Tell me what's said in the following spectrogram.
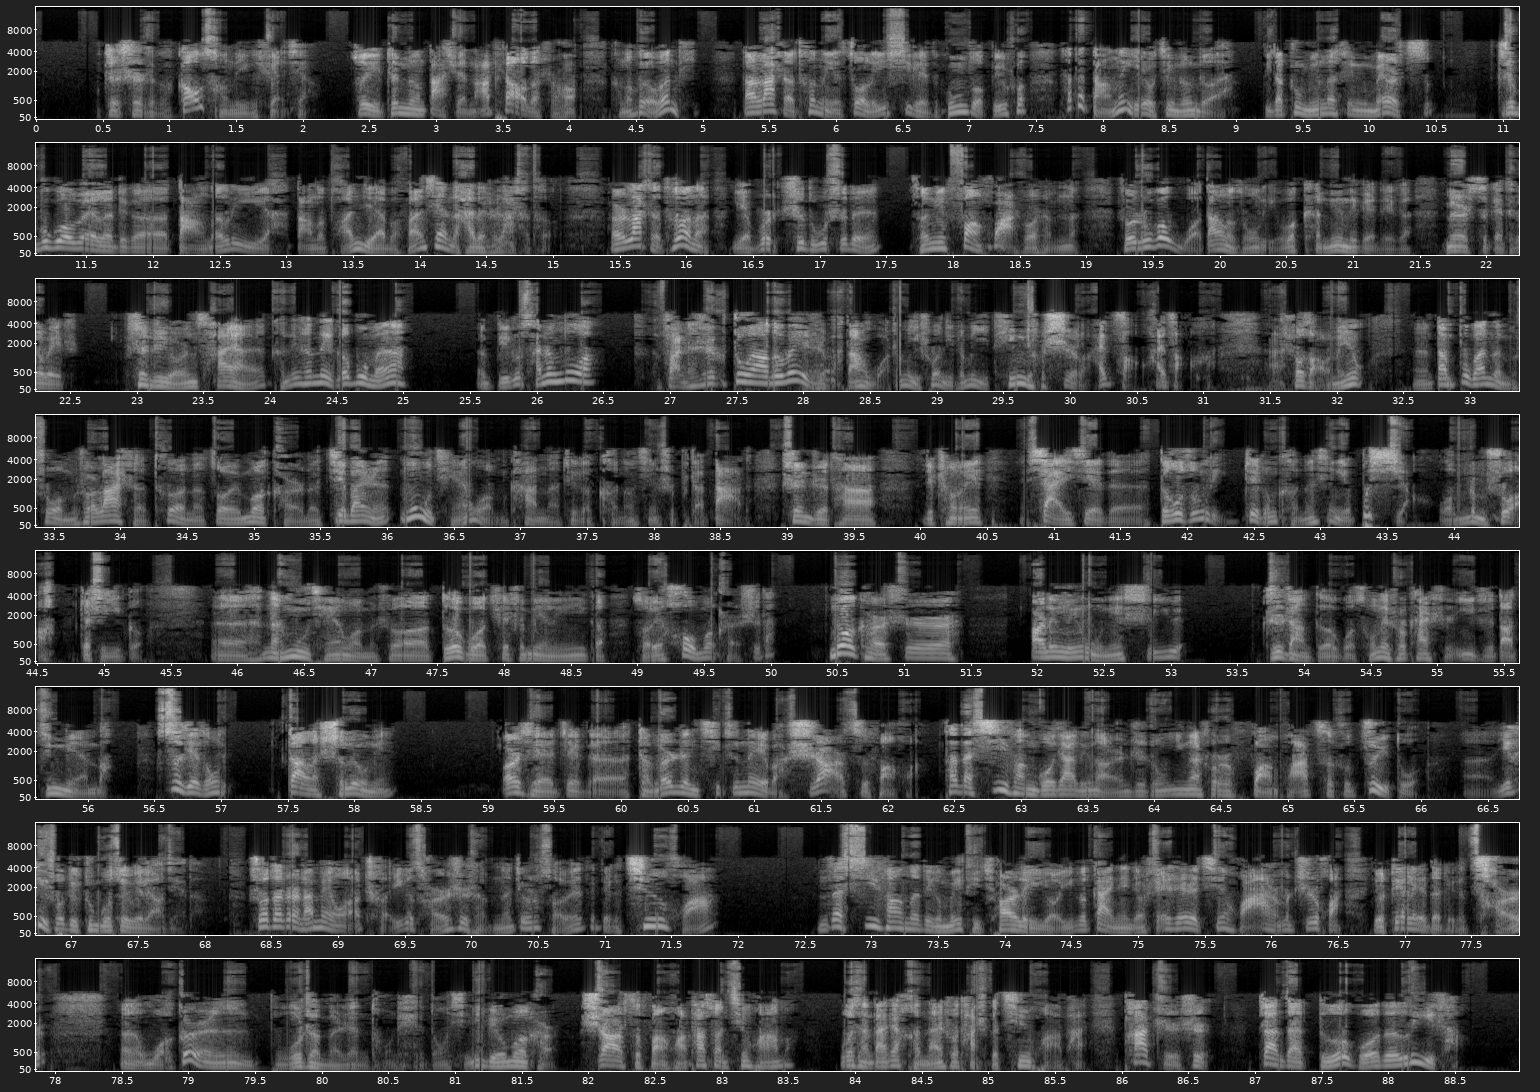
只是这个高层的一个选项，所以真正大选拿票的时候可能会有问题。当然，拉舍特呢也做了一系列的工作，比如说他在党内也有竞争者呀，比较著名的是梅尔茨，只不过为了这个党的利益啊，党的团结吧，反正现在还得是拉舍特。而拉舍特呢也不是吃独食的人，曾经放话说什么呢？说如果我当了总理，我肯定得给这个梅尔茨给他个位置，甚至有人猜啊，肯定是内阁部门啊，呃，比如财政部啊。反正是个重要的位置吧，当然我这么一说，你这么一听就是了，还早还早啊，啊，说早了没用，嗯，但不管怎么说，我们说拉舍特呢作为默克尔的接班人，目前我们看呢这个可能性是比较大的，甚至他就成为下一届的德国总理，这种可能性也不小。我们这么说啊，这是一个，呃，那目前我们说德国确实面临一个所谓后默克尔时代，默克尔是二零零五年十一月执掌德国，从那时候开始一直到今年吧。四届总理，干了十六年，而且这个整个任期之内吧，十二次访华。他在西方国家领导人之中，应该说是访华次数最多，呃，也可以说对中国最为了解的。说到这儿，难免我要扯一个词儿是什么呢？就是所谓的这个亲华。你在西方的这个媒体圈里有一个概念，叫谁谁是亲华，什么知华，有这类的这个词儿。呃，我个人不这么认同这些东西。你比如默克尔十二次访华，他算亲华吗？我想大家很难说他是个亲华派，他只是站在德国的立场，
